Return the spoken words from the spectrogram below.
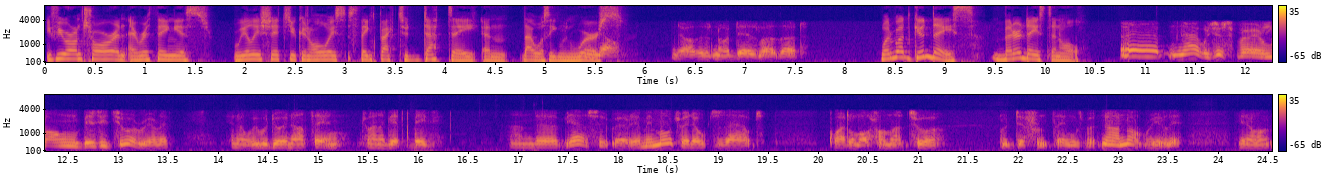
if you're on tour and everything is really shit, you can always think back to that day, and that was even worse. No, no, there's no days like that. What about good days? Better days than all? Uh, no, it was just a very long, busy tour, really. You know, we were doing our thing, trying to get big. And uh, yeah, that's it, really. I mean, Motorhead helped us out quite a lot on that tour with different things, but no, not really. You know,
